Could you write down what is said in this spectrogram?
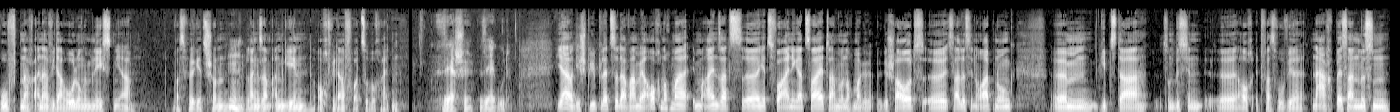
ruft nach einer Wiederholung im nächsten Jahr, was wir jetzt schon hm. langsam angehen, auch wieder vorzubereiten. Sehr schön, sehr gut. Ja, die Spielplätze, da waren wir auch noch mal im Einsatz äh, jetzt vor einiger Zeit. Da haben wir noch mal ge geschaut, äh, ist alles in Ordnung. Ähm, Gibt da so ein bisschen äh, auch etwas, wo wir nachbessern müssen?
